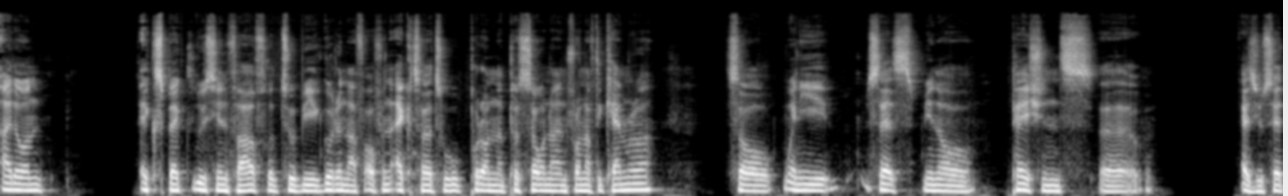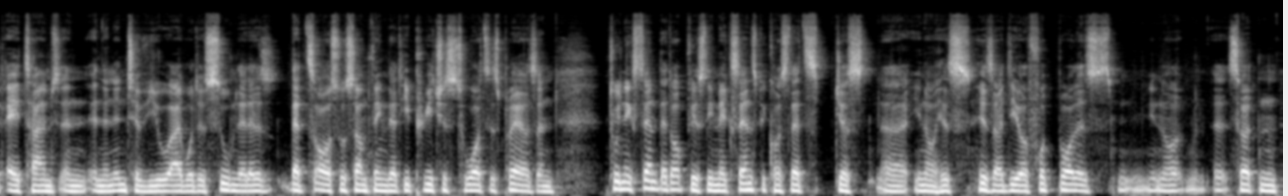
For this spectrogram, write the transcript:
I don't expect Lucien Favre to be good enough of an actor to put on a persona in front of the camera. So when he says, you know, patience, uh, as you said eight times in, in an interview, I would assume that is that's also something that he preaches towards his players, and to an extent that obviously makes sense because that's just uh, you know his his idea of football is you know a certain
